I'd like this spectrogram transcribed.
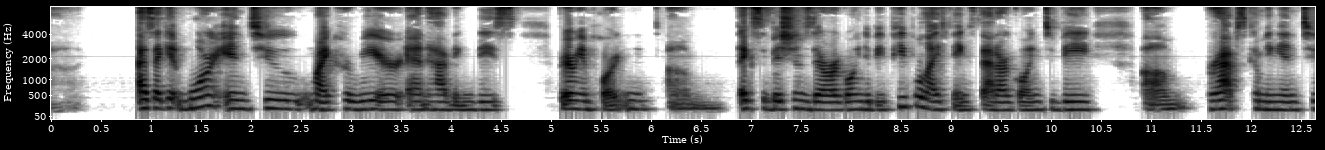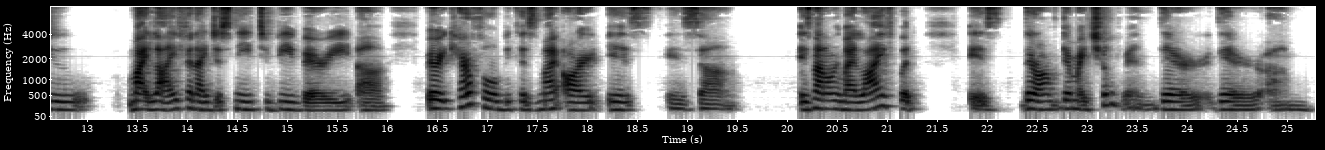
uh, as I get more into my career and having these very important um, exhibitions, there are going to be people I think that are going to be um, perhaps coming into my life, and I just need to be very, uh, very careful because my art is is uh, is not only my life, but is they're they're my children. They're they're um,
